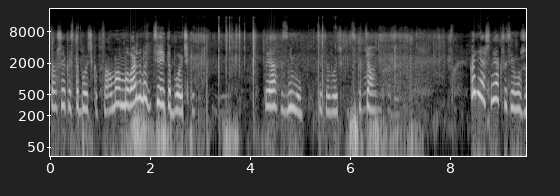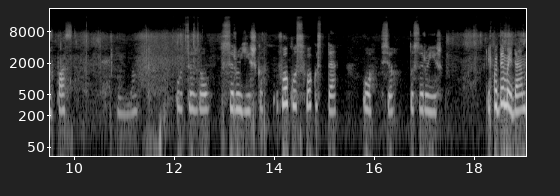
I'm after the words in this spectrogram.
Там ще якась табличка писала. А Мам, ми вернемось до цієї таблички. То я зніму цю табличку спеціально. Звісно, як тут я можу впасти? Оце знов сироїшка. Фокус, фокус де? О, все, то сироїшка. І куди ми йдемо?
